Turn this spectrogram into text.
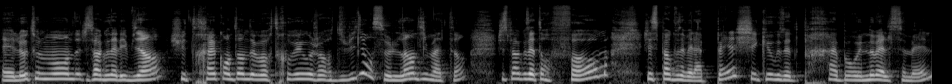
Hello tout le monde, j'espère que vous allez bien. Je suis très contente de vous retrouver aujourd'hui, en ce lundi matin. J'espère que vous êtes en forme, j'espère que vous avez la pêche et que vous êtes prêts pour une nouvelle semaine.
